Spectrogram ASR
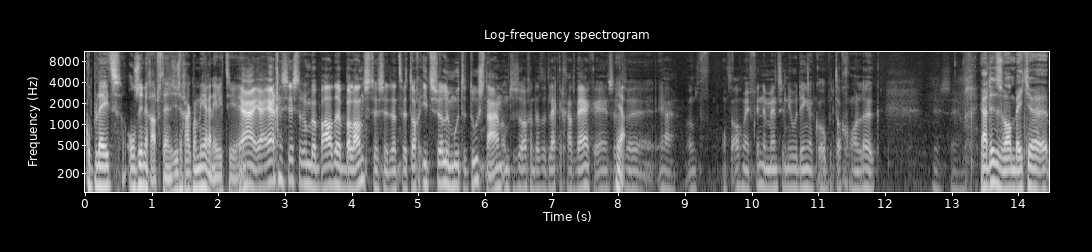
compleet onzinnige advertenties. Daar ga ik me meer aan irriteren. Ja, ja, ergens is er een bepaalde balans tussen dat we toch iets zullen moeten toestaan om te zorgen dat het lekker gaat werken. En zodat Ja. we, ja, want over het algemeen vinden mensen nieuwe dingen kopen toch gewoon leuk. Dus, eh, Ja, dit is wel een beetje. eh,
